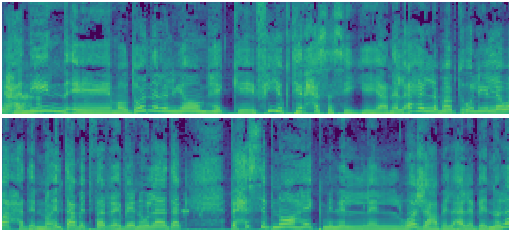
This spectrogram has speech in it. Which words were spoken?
حنين آه، موضوعنا لليوم هيك فيه كتير حساسية. يعني الأهل لما بتقولي لواحد إنه أنت عم بتفرق بين أولادك بحس بنوع هيك من ال- الوجع بالقلب إنه لا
